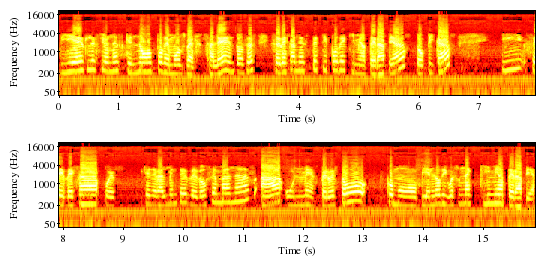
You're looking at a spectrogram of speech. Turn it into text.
10 lesiones que no podemos ver, ¿sale? Entonces se dejan este tipo de quimioterapias tópicas y se deja pues generalmente de dos semanas a un mes, pero esto como bien lo digo, es una quimioterapia.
